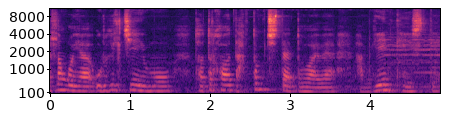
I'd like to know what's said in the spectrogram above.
Ялангуяа үргэлжийн юм уу тодорхой давтамжтай дуу аваа хамгийн тээртэй.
